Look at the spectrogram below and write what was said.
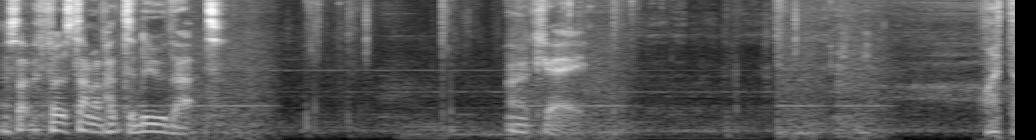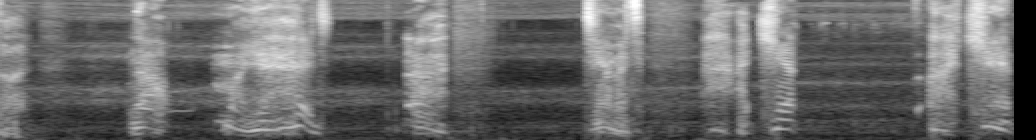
It's like the first time I've had to do that. Okay. What the? No, my head. Ah, damn it. I can't. I can't.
